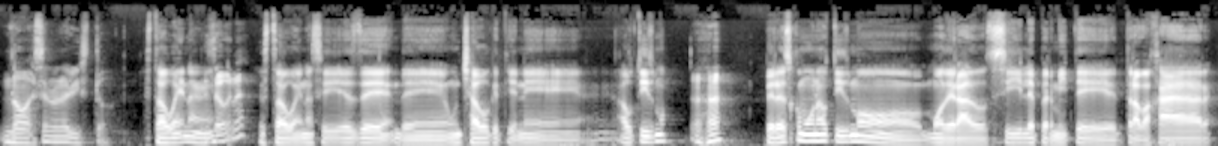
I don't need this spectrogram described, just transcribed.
No, ese no lo he visto. Está buena, ¿eh? ¿Está buena? Está buena, sí. Es de, de un chavo que tiene autismo. Ajá. Pero es como un autismo moderado. Sí le permite trabajar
